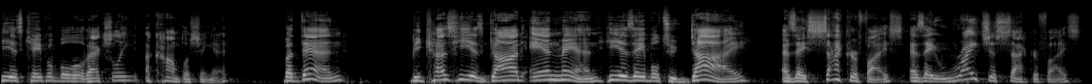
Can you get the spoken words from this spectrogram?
he is capable of actually accomplishing it. But then, because he is God and man, he is able to die as a sacrifice, as a righteous sacrifice,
